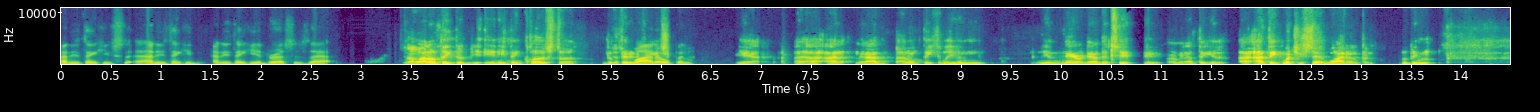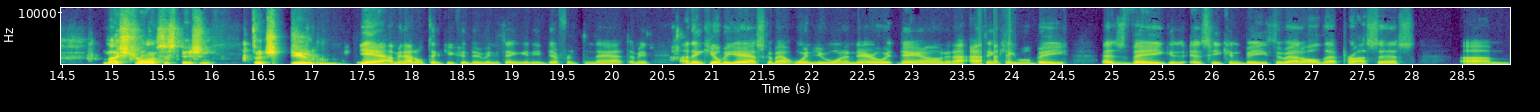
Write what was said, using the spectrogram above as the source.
How do you think he's? How do you think he? How do you think he addresses that? Oh, I don't think there'd be anything close to just wide answer. open. Yeah, I, I, I mean, I, I don't think he'll even you know, narrow it down to two. I mean, I think it, I, I think what you said, wide open, would be my strong suspicion. Don't you? Yeah, I mean, I don't think you can do anything any different than that. I mean, I think he'll be asked about when you want to narrow it down, and I, I think he will be as vague as, as, he can be throughout all that process. Um,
